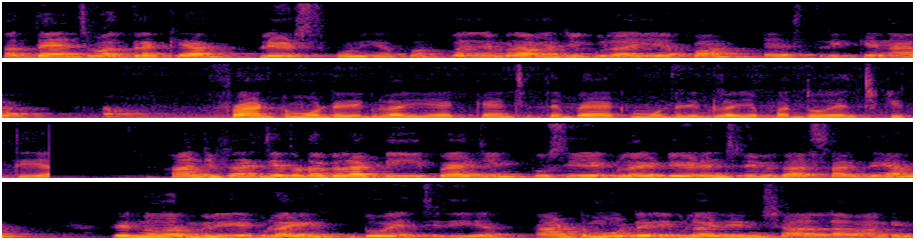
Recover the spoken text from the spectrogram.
ਅੱਧਾ ਇੰਚ ਵੱਧ ਰੱਖਿਆ ਪਲੇਟਸ ਪਾਉਣੀ ਆਪਾਂ। ਬੰਨੇ ਬਣਾਵਾਂ ਜੀ ਗੁਲਾਈ ਆਪਾਂ ਇਸ ਤਰੀਕੇ ਨਾਲ। ਫਰੰਟ ਮੋਢੇ ਦੀ ਗੁਲਾਈ 1 ਇੰਚ ਤੇ ਬੈਕ ਮੋਢੇ ਦੀ ਗੁਲਾਈ ਆਪਾਂ 2 ਇੰਚ ਕੀਤੀ ਹੈ। ਹਾਂਜੀ ਫਰੈਂਡ ਜੇ ਤੁਹਾਡਾ ਗਲਾ ਡੀਪ ਹੈ ਜੀ ਤੁਸੀਂ ਇਹ ਗੁਲਾਈ 1.5 ਇੰਚ ਦੀ ਵੀ ਕਰ ਸਕਦੇ ਆ। ਤੇ ਨਾਰਮਲੀ ਇਹ ਗੁਲਾਈ 2 ਇੰਚ ਦੀ ਹੈ ਫਰੰਟ ਮੋਢੇ ਦੀ ਗੁਲਾਈ ਦੇ ਨਿਸ਼ਾਨ ਲਾਵਾਂਗੇ।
